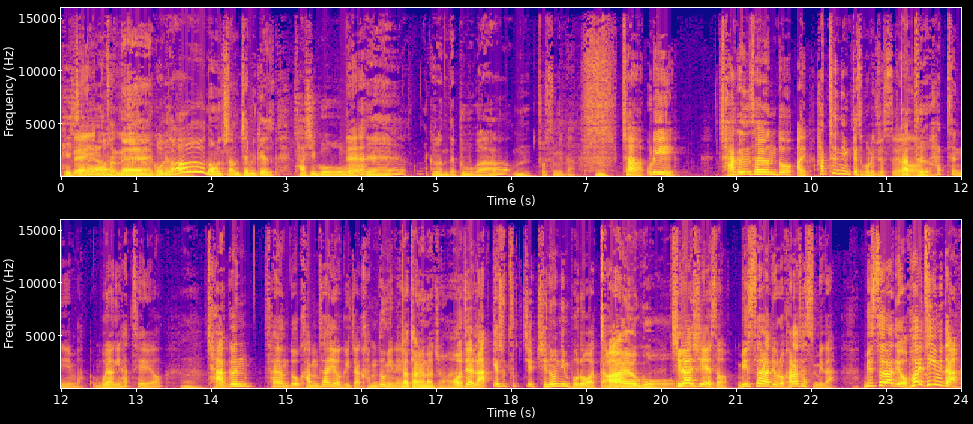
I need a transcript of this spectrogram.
계시잖아요. 네, 고성 네. 거기서 어. 아, 너무 참 재밌게 사시고. 네. 네. 그런데 부부가 음. 좋습니다. 자, 우리 작은 사연도 아니 하트님께서 보내주셨어요. 하트. 음. 님 모양이 하트예요. 작은 사연도 감사히 여기자 감동이네요. 아, 당연하죠. 어제 락게수 특집 진호님 보러 왔다가 아이고. 지라시에서 미스터 라디오로 갈아탔습니다. 미스터 라디오 화이팅입니다.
